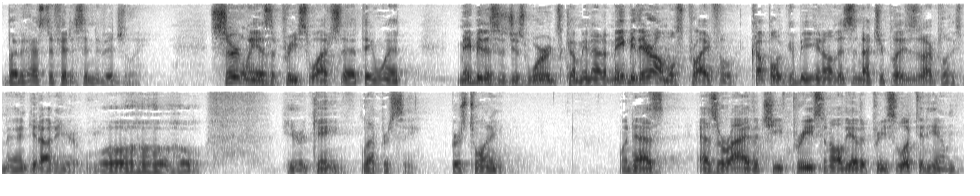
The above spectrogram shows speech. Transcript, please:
but it has to fit us individually. Certainly, as the priests watched that, they went, maybe this is just words coming out. of Maybe they're almost prideful. A couple could be, you know, this is not your place, this is our place, man. Get out of here. Whoa. Here it came leprosy. Verse 20. When Az- Azariah, the chief priest, and all the other priests looked at him,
